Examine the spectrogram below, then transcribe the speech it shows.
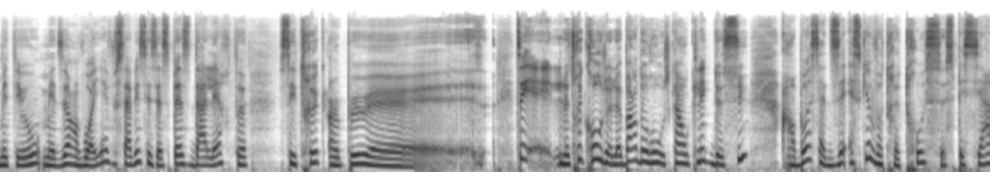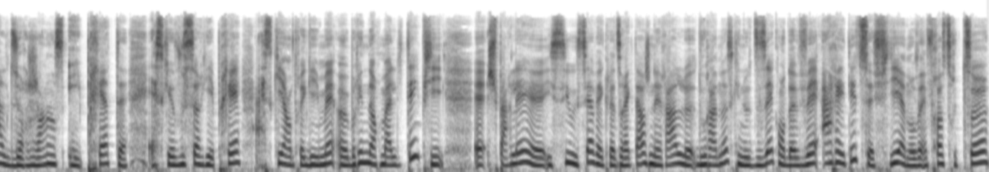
Météo Média envoyait, vous savez ces espèces d'alertes, ces trucs un peu tu sais le truc rouge, le bandeau rouge quand on clique dessus, en bas ça disait est-ce que votre trousse spéciale d'urgence est prête? Est-ce que vous seriez prêt à ce qui est, entre guillemets, un bris de normalité? Puis, euh, je parlais euh, ici aussi avec le directeur général d'Ouranos qui nous disait qu'on devait arrêter de se fier à nos infrastructures,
